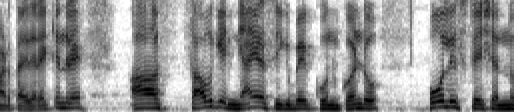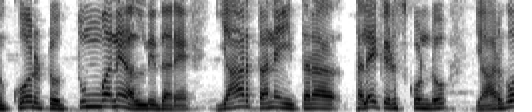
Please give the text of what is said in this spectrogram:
ಮಾಡ್ತಾ ಇದ್ದಾರೆ. ಯಾಕೆಂದರೆ ಆ ಸಾವಿಗೆ ನ್ಯಾಯ ಸಿಗಬೇಕು ಅಂದ್ಕೊಂಡು ಪೊಲೀಸ್ ಸ್ಟೇಷನ್ನು ಕೋರ್ಟು ತುಂಬಾ ಅಲ್ದಿದ್ದಾರೆ. ಯಾರು ತಾನೇ ಈ ಥರ ತಲೆ ಕೆಡಿಸ್ಕೊಂಡು ಯಾರಿಗೋ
